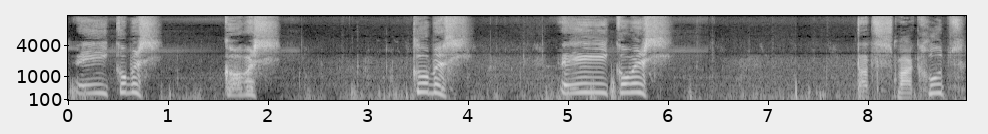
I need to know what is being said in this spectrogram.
Hey, kom eens. Kom eens. Kom eens. Hey, kom eens. Dat smaakt goed.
